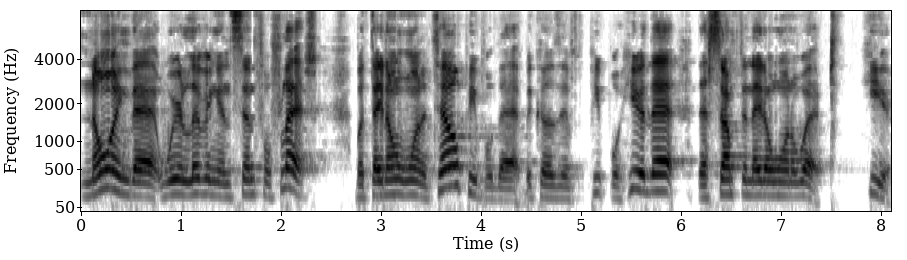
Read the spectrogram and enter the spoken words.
knowing that we're living in sinful flesh. But they don't want to tell people that because if people hear that, that's something they don't want to what hear,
